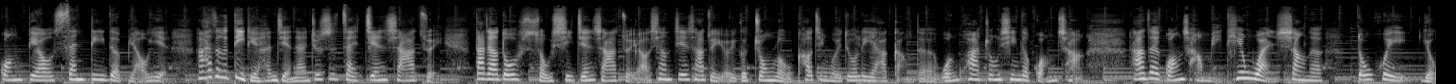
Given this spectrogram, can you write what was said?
光雕三 D 的表演。那它这个地点很简单，就是在尖沙咀，大家都熟悉尖沙咀啊，像尖沙咀有一个钟楼，靠近维多利亚港的文化中心的广场，它在广场每天晚上呢都会有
